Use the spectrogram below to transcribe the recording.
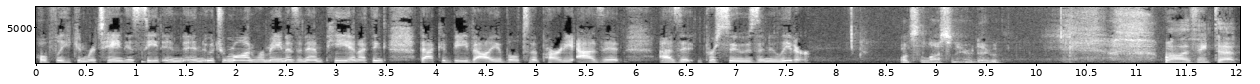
Hopefully, he can retain his seat in, in Outremont and remain as an MP. And I think that could be valuable to the party as it as it pursues a new leader. What's the lesson here, David? Well, I think that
